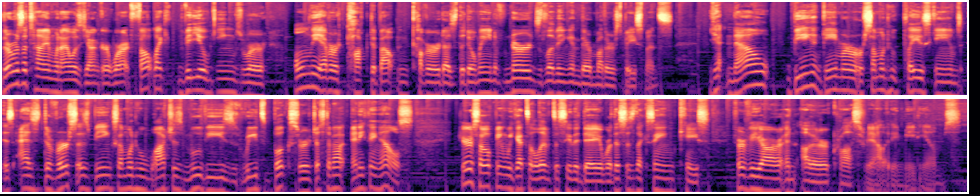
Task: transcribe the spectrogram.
There was a time when I was younger where it felt like video games were only ever talked about and covered as the domain of nerds living in their mother's basements. Yet now, being a gamer or someone who plays games is as diverse as being someone who watches movies, reads books, or just about anything else. Here's hoping we get to live to see the day where this is the same case for VR and other cross reality mediums.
